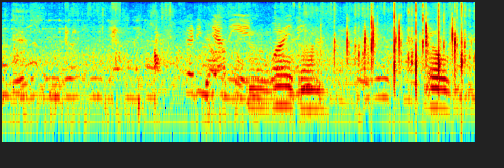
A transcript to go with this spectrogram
always down the end. Well done. Well done.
